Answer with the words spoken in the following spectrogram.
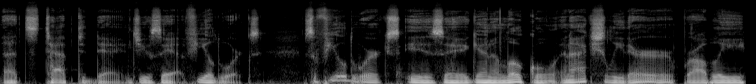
that's tapped today? And she'll say Fieldworks. So Fieldworks is a, again a local, and actually they're probably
